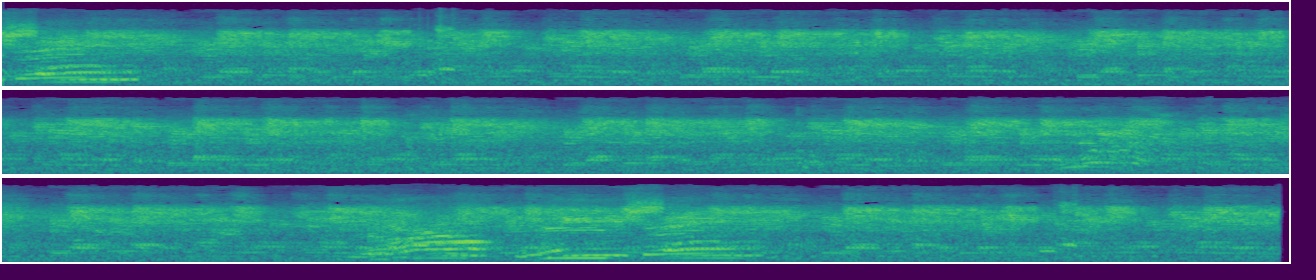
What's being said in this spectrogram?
say? Now please say.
